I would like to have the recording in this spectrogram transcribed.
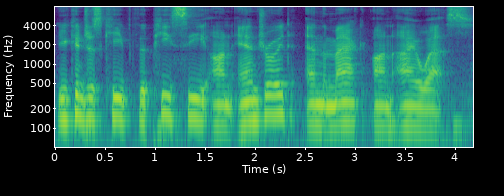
you can just keep the PC on Android and the Mac on iOS,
